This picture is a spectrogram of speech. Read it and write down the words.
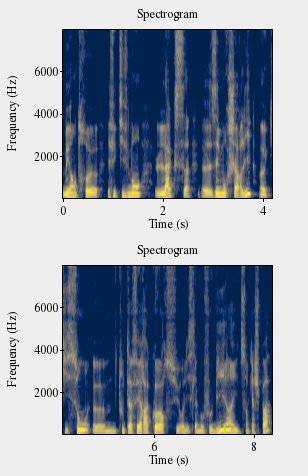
mais entre effectivement l'axe euh, Zemmour-Charlie, euh, qui sont euh, tout à fait raccords sur l'islamophobie, hein, ils ne s'en cachent pas,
